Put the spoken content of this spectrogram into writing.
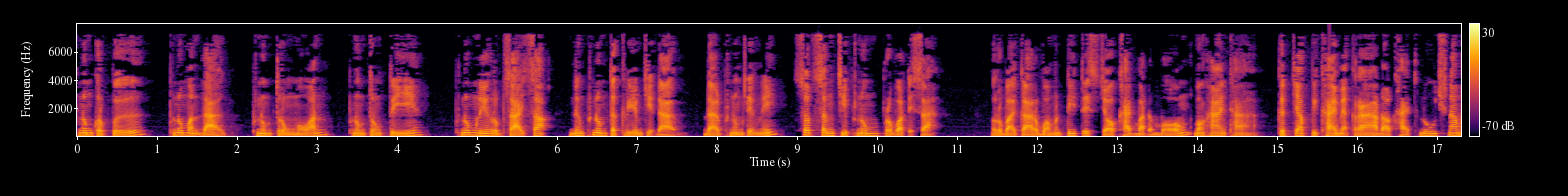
ភ្នំក្រពើ ភ្នំអណ្ដើកភ្នំទ្រង់មន់ភ្នំទ្រង់ទាភ្នំនាងរំសាយសក់និងភ្នំតាក្រៀមជាដើម ដែលភ្នំទាំងនេះសុទ្ធសឹងជាភ្នំប្រវត្តិសាស្ត្ររបាយការណ៍របស់មន្ទីរទេសចរខេត្តបាត់ដំបងបង្ហាញថា គិតចាប់ពីខែមករាដល់ខែធ្នូឆ្នាំ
